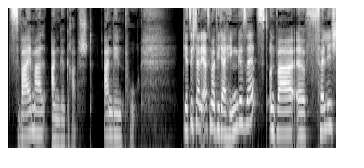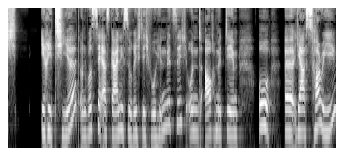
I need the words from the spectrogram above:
zweimal angegrapscht an den Po. Die hat sich dann erstmal wieder hingesetzt und war äh, völlig irritiert und wusste erst gar nicht so richtig, wohin mit sich und auch mit dem, oh, äh, ja, sorry,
